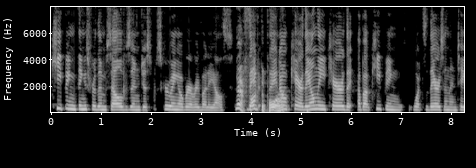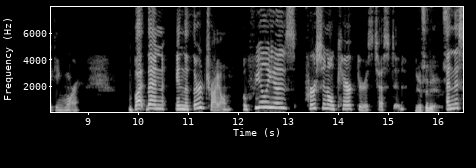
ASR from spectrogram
keeping things for themselves and just screwing over everybody else Yeah, they, fuck the poor. they don't care they only care that about keeping what's theirs and then taking more but then in the third trial ophelia's personal character is tested Yes, it is. and this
